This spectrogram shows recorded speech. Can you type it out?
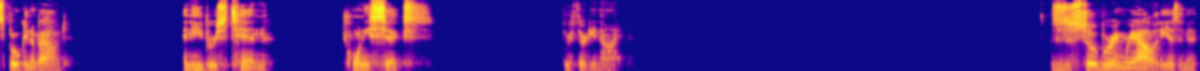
Spoken about in Hebrews 10 26 through 39. This is a sobering reality, isn't it?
